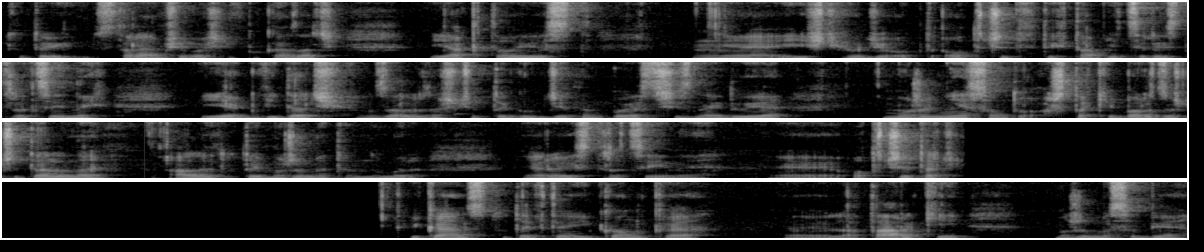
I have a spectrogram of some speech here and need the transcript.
Tutaj starałem się właśnie pokazać, jak to jest, e, jeśli chodzi o odczyt tych tablic rejestracyjnych. I jak widać, w zależności od tego, gdzie ten pojazd się znajduje, może nie są to aż takie bardzo czytelne, ale tutaj możemy ten numer rejestracyjny odczytać. Klikając tutaj w tę ikonkę latarki, możemy sobie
